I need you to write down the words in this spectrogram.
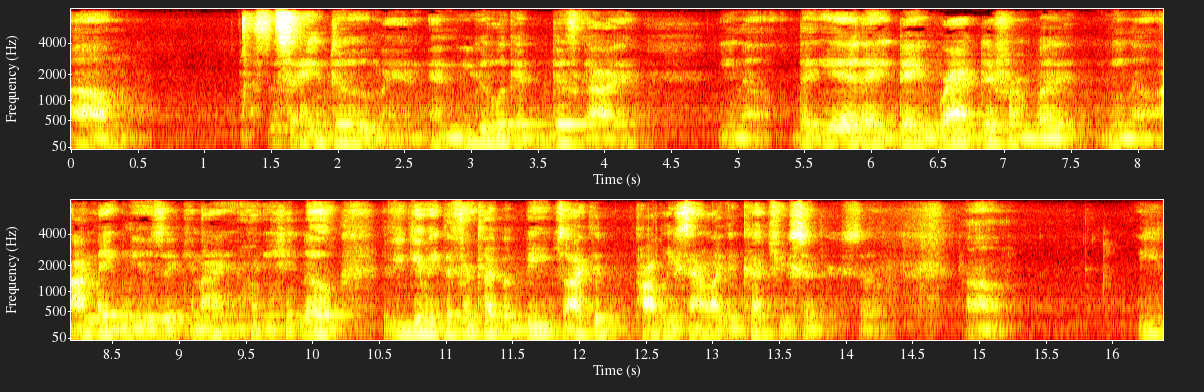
Um, it's the same dude, man. And you can look at this guy, you know, that yeah, they they rap different, but you know, I make music, and I, you know, if you give me different type of beats, I could probably sound like a country singer. So, um, you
